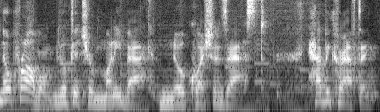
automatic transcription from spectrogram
no problem, you'll get your money back, no questions asked. Happy crafting!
